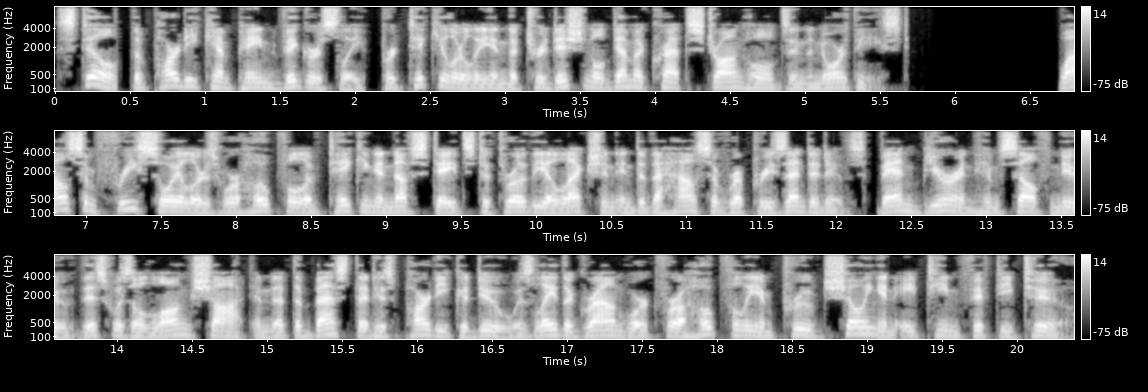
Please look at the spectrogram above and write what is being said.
Still, the party campaigned vigorously, particularly in the traditional Democrat strongholds in the Northeast. While some Free Soilers were hopeful of taking enough states to throw the election into the House of Representatives, Van Buren himself knew this was a long shot and that the best that his party could do was lay the groundwork for a hopefully improved showing in 1852.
